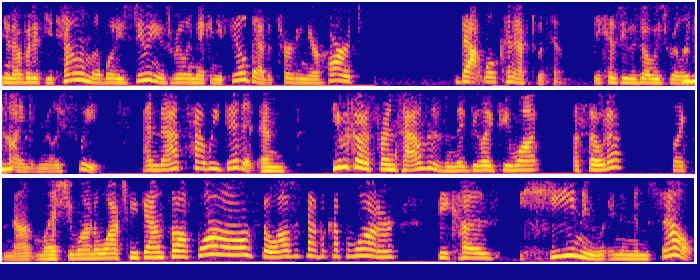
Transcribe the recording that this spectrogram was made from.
You know, but if you tell him that what he's doing is really making you feel bad, it's hurting your heart, that will connect with him because he was always really mm-hmm. kind and really sweet. And that's how we did it. And he would go to friends' houses and they'd be like, do you want a soda? It's like, not unless you want to watch me bounce off walls. So I'll just have a cup of water because he knew in himself.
